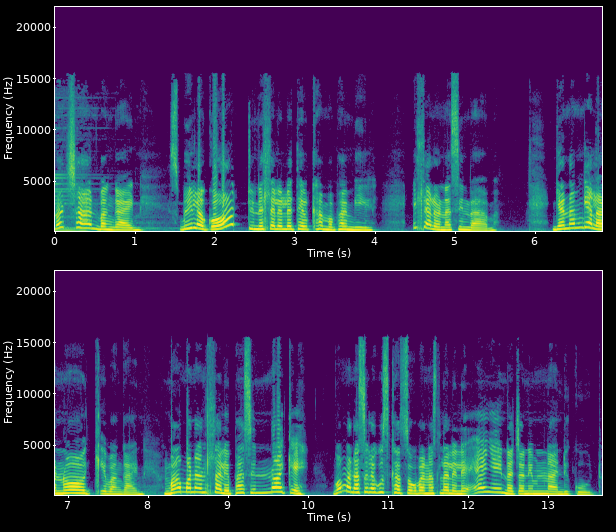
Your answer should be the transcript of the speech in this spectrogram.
lotshani bangani sibuyile kodwa nehlelo lethu elikhamba phambili ihlelo nasindaba ngiyanamukela noke bangani ngibabona nihlale phasi noke ngombana sele kusikhathi sokubana silalele enye indatshana emnandi godu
